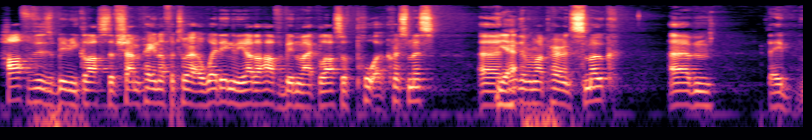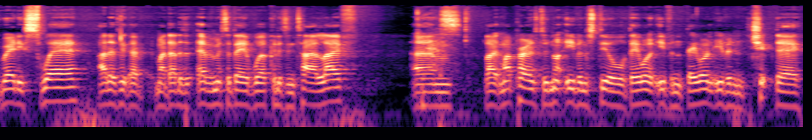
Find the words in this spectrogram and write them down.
half of it is maybe glasses of champagne offered to her at a wedding, and the other half have been like glass of port at Christmas. Uh, Yeah. Neither of my parents smoke. Um, they rarely swear. I don't think my dad has ever missed a day of work in his entire life. Um, Yes. Like my parents do not even steal. They won't even. They won't even chip their.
